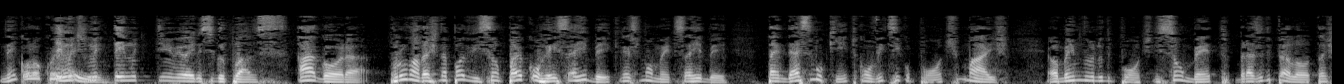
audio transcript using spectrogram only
Nem colocou Tem ele aí. muito, muito- tem muito time meu aí nesse grupo Aves. Agora, pro Nordeste ainda pode vir Sampaio Correia e CRB, que nesse momento CRB está em 15 com 25 pontos, mas é o mesmo número de pontos de São Bento, Brasil de Pelotas,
